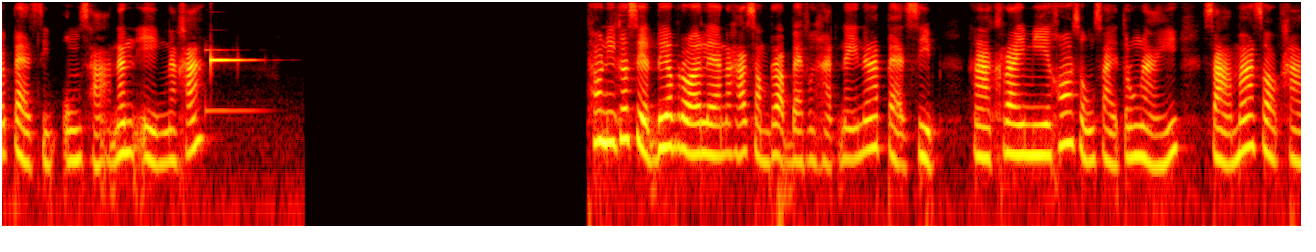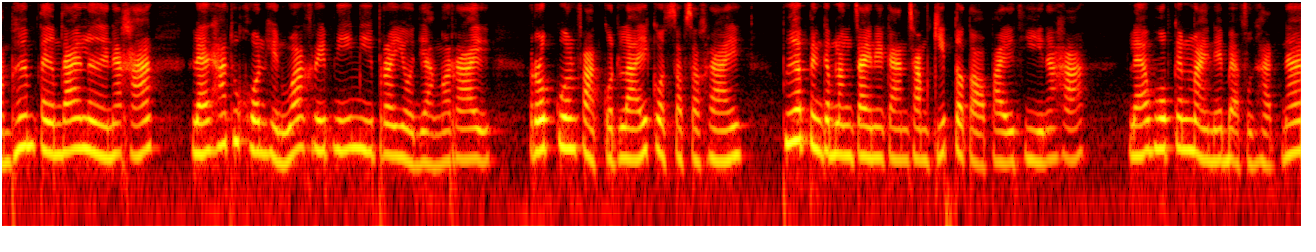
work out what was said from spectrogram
180 องศานั่นเองนะคะ เท่านี้ก็เสร็จเรียบร้อยแล้วนะคะสำหรับแบบฝึกหัดในหน้า 80 หากใครมีข้อสงสัยตรงไหน สามารถสอบถามเพิ่มเติมได้เลยนะคะ และถ้าทุกคนเห็นว่าคลิปนี้มีประโยชน์อย่างไร รบกวนฝากกดไลค์กด Subscribe เพื่อเป็นกำลังใจในการทำคลิปต่อๆไปทีนะคะ แล้วพบกันใหม่ในแบบฝึกหัดหน้า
